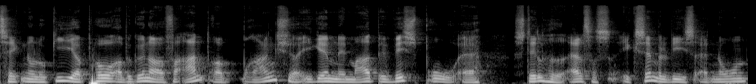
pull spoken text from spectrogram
teknologier på og begynder at forandre brancher igennem en meget bevidst brug af stillhed. Altså eksempelvis, at nogen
